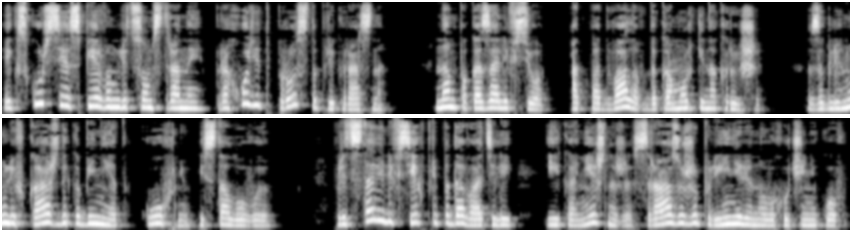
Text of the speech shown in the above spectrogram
Экскурсия с первым лицом страны проходит просто прекрасно. Нам показали все, от подвалов до коморки на крыше. Заглянули в каждый кабинет, кухню и столовую. Представили всех преподавателей и, конечно же, сразу же приняли новых учеников.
